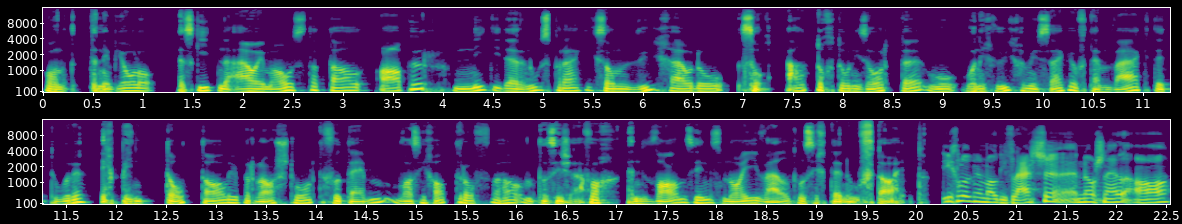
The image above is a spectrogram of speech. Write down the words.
und der Nebbiolo es gibt ihn auch im Austatal, aber nicht in dieser Ausprägung, sondern wirklich auch noch so autochtone Sorten, wo, wo ich wirklich muss sagen, auf dem Weg dort durch, ich bin total überrascht worden von dem, was ich getroffen habe. Und das ist einfach eine wahnsinns neue Welt, die sich dann aufgetan hat. Ich schaue mir mal die Flasche noch schnell an.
